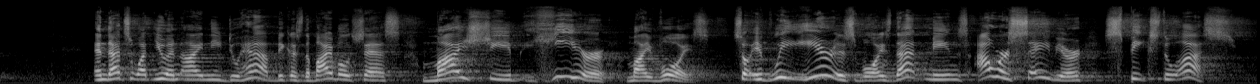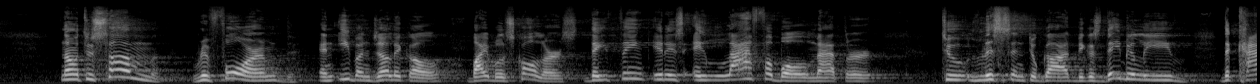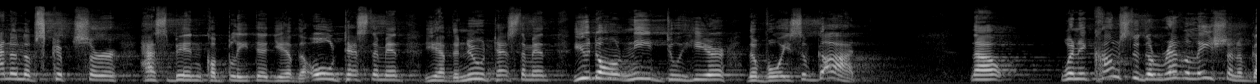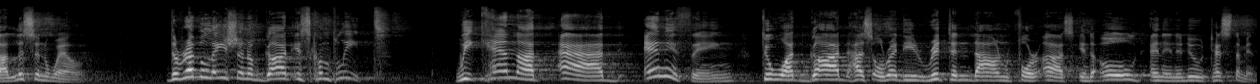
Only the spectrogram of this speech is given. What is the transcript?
And that's what you and I need to have because the Bible says, My sheep hear my voice. So if we hear his voice, that means our Savior speaks to us. Now, to some Reformed and evangelical Bible scholars, they think it is a laughable matter to listen to God because they believe the canon of Scripture has been completed. You have the Old Testament, you have the New Testament. You don't need to hear the voice of God. Now, when it comes to the revelation of God, listen well. The revelation of God is complete. We cannot add anything to what God has already written down for us in the Old and in the New Testament.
